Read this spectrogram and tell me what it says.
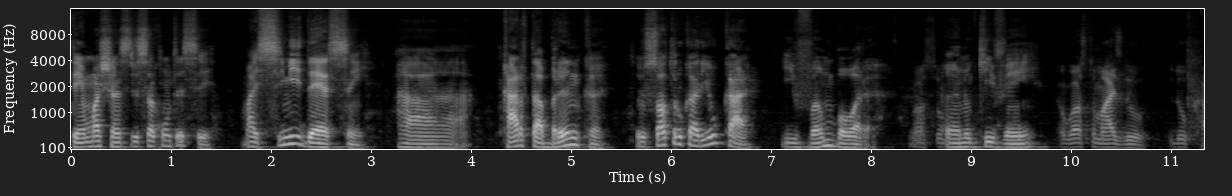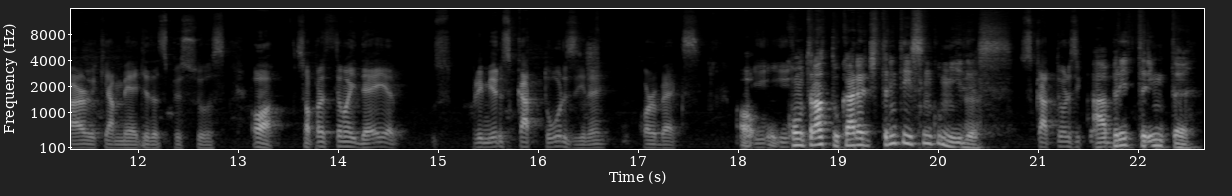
tem uma chance disso acontecer. Mas se me dessem a carta branca, eu só trocaria o car e vambora. Gosto, ano que vem. Eu gosto mais do, do car do que a média das pessoas. Ó, só para ter uma ideia, os primeiros 14, né, quarterbacks. Ó, e, o contrato do cara é de 35 milhas. É, os 14 abre 30,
